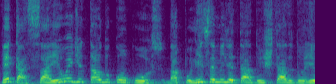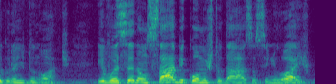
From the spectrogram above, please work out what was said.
Vem cá, saiu o edital do concurso da Polícia Militar do Estado do Rio Grande do Norte e você não sabe como estudar raciocínio lógico?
